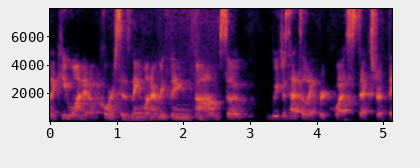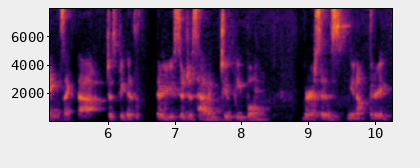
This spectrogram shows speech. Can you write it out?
like he wanted of course his name on everything. Um, so we just had to like request extra things like that just because they're used to just having two people versus you know three.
